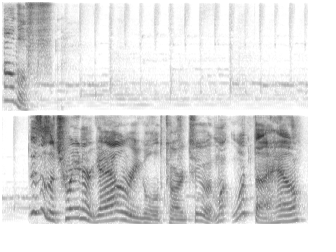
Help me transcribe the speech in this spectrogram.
How the f. This is a trainer gallery gold card too. What the hell?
